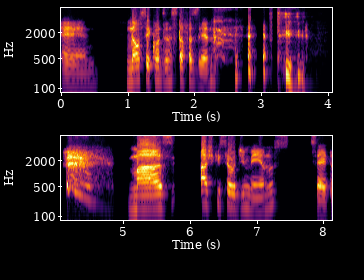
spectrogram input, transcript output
é, não sei quantos anos você está fazendo, mas acho que isso é o de menos, certo?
